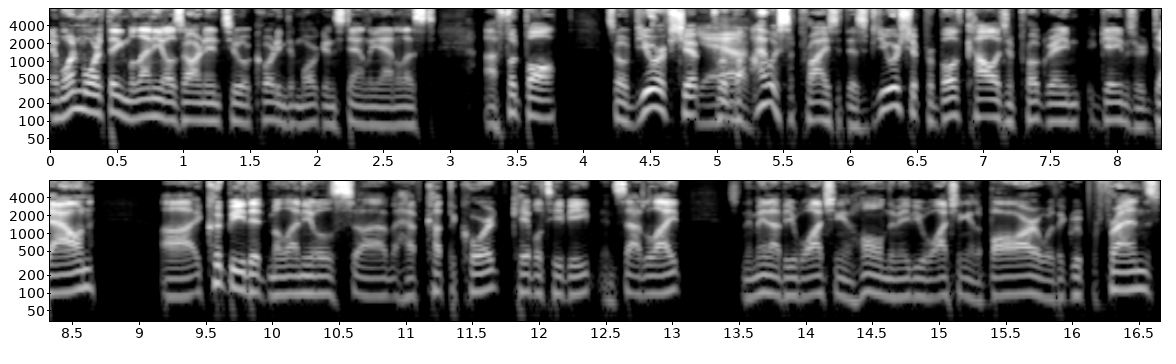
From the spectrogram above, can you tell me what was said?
And one more thing millennials aren't into, according to Morgan Stanley analyst, uh, football. So viewership Yeah. for I was surprised at this. Viewership for both college and pro game, games are down. Uh, it could be that millennials uh, have cut the cord, cable TV and satellite. So they may not be watching at home. They may be watching at a bar with a group of friends.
